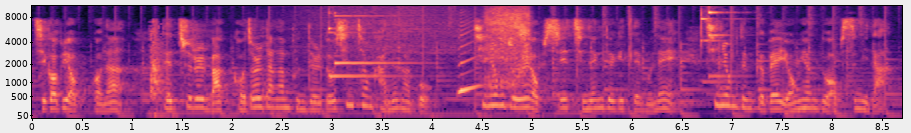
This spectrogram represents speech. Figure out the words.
직업이 없거나 대출을 막 거절당한 분들도 신청 가능하고 신용조회 없이 진행되기 때문에 신용등급에 영향도 없습니다.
